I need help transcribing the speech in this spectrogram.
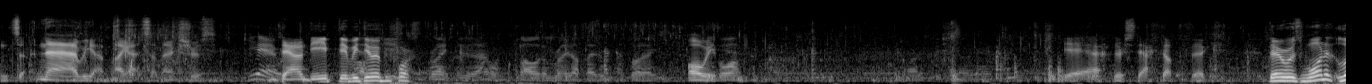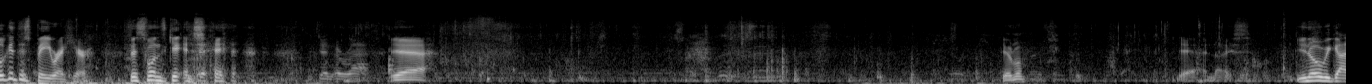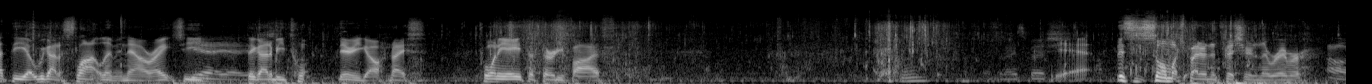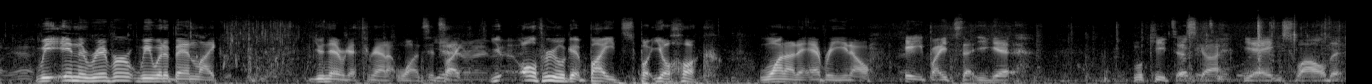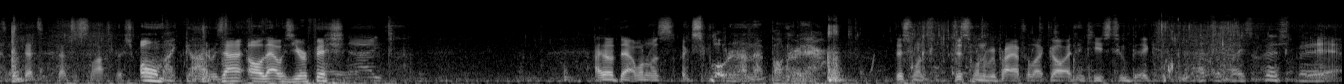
It's, nah, we got. I got some extras. Yeah. Down deep. Did we do it oh, before? Right, look at that one. Followed him right up. I, didn't, I thought I Oh, we, gave off. yeah, they're stacked up thick. There was one. Look at this bait right here. This one's getting. Getting harassed. yeah. Good one. Yeah, nice. You know we got the uh, we got a slot limit now, right? See, Yeah, yeah, yeah. they got to be. Tw- there you go. Nice. 28 to 35. Nice. Yeah. This is so much better than fishing in the river. Oh yeah. We in the river, we would have been like, you never get three on at once. It's Yeah, like right, you, all three will get bites, but you'll hook one out of every you know eight bites that you get. We'll keep this guy. Yeah, he swallowed it. That's that's a slot fish. Oh my god, was that? Oh, that was your fish. Nice. I thought that one was exploding on that bunker there. This one's this one we probably have to let go. I think he's too big. That's a nice fish, man. Yeah.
